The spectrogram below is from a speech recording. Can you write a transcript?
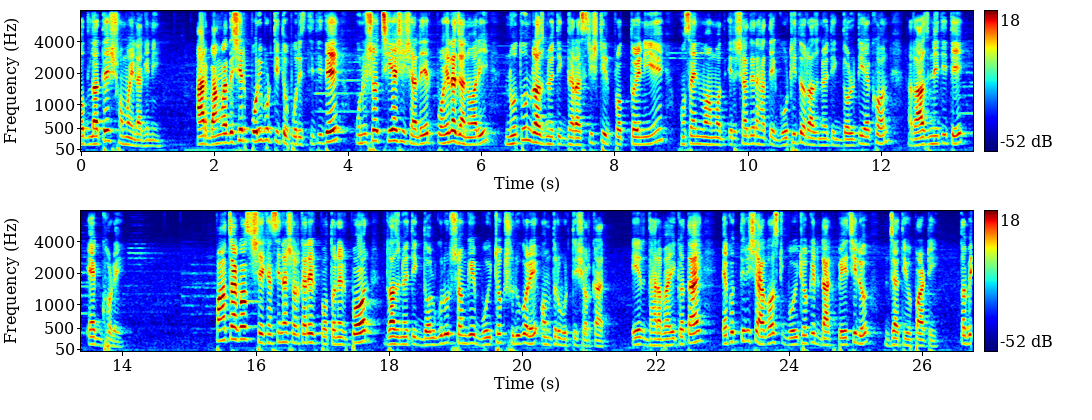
বদলাতে সময় লাগেনি। আর বাংলাদেশের পরিবর্তিত পরিস্থিতিতে উনিশশো ছিয়াশি সালের পহেলা জানুয়ারি নতুন রাজনৈতিক ধারা সৃষ্টির প্রত্যয় নিয়ে হোসাইন মোহাম্মদ এরশাদের হাতে গঠিত রাজনৈতিক দলটি এখন রাজনীতিতে একঘরে পাঁচ আগস্ট শেখ হাসিনা সরকারের পতনের পর রাজনৈতিক দলগুলোর সঙ্গে বৈঠক শুরু করে অন্তর্বর্তী সরকার। এর ধারাবাহিকতায় একত্রিশে আগস্ট বৈঠকের ডাক পেয়েছিল জাতীয় পার্টি। তবে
